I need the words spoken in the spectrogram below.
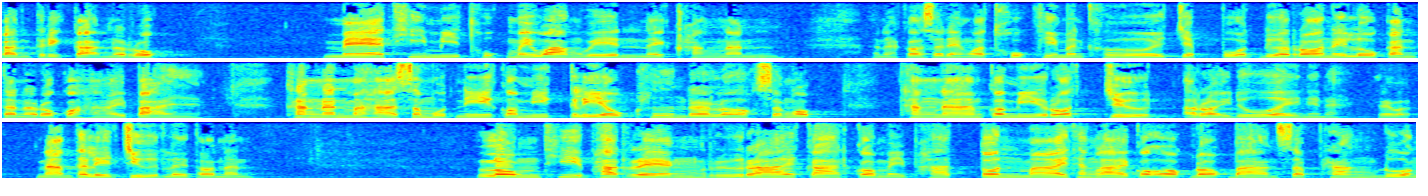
กันตริกะนรก แม้ที่มีทุกข์ไม่ว่างเว้นในครั้งนั้นนะก็แสดงว่าทุกข์ที่มันเคยเจ็บปวดเดือดร้อนในโลกันตนรกก็หายไป ครั้งนั้นมหาสมุทรนี้ก็มีเกลียวคลื่นระลอกสงบ ทั้งน้ำก็มีรสจืดอร่อยด้วยเนี่ยนะรียกว่าน้ำทะเลจืดเลยตอนนั้น ลมที่พัดแรงหรือร้ายกาดก็ไม่พัดต้นไม้ทั้งหลายก็ออกดอกบานสะพรั่งดวง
